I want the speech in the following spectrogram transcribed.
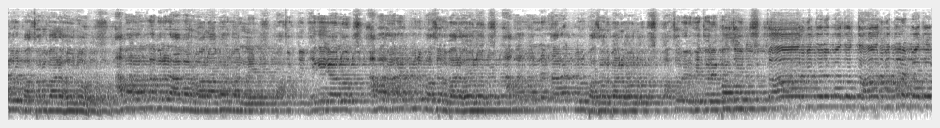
পুরো পাথর বার হলো। আবার আল্লাহ বললেন আবার মারো, আবার মারলেন পাথরটি ভেঙে গেল। আবার আর এক পুরো পাথর বার হলো। আবার মারলেন আর এক পুরো পাথর বার হলো। পাথরের ভিতরে পাথর তার ভিতরে পাথর তার ভিতরে পাথর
